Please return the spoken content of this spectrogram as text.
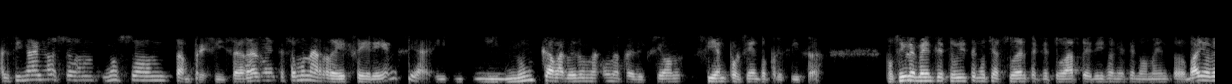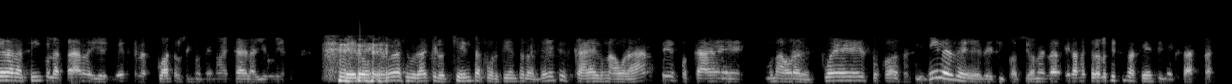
al final no son no son tan precisas. Realmente son una referencia y, y nunca va a haber una, una predicción 100% precisa. Posiblemente tuviste mucha suerte que tu app te dijo en ese momento, va a llover a las 5 de la tarde y ves que a las 4.59 cae la lluvia. Pero te voy a asegurar que el 80% de las veces cae una hora antes o cae una hora después o cosas así. Miles de, situaciones. La, la meteorología es una ciencia inexacta.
